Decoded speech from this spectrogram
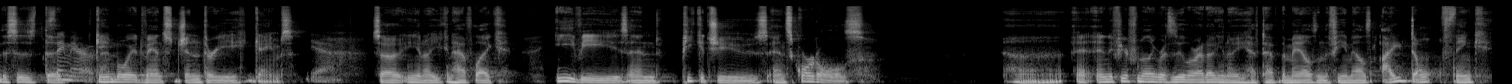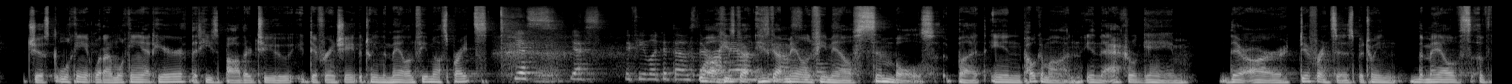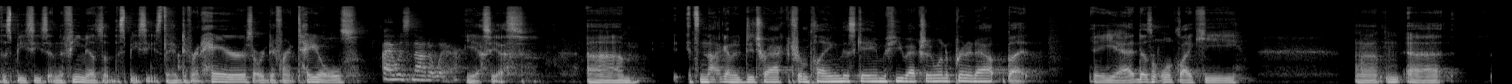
This is the Mm-hmm. Game Boy Advance Gen 3 games. Yeah. So, you know, you can have like Eevees and Pikachus and Squirtles. Uh, and, and if you're familiar with Zooloretto, you know, you have to have the males and the females. I don't think just looking at what I'm looking at here that he's bothered to differentiate between the male and female sprites. Yes. Yes. If you look at those, Well, he's got he's got male and female symbols, but in Pokemon, in the actual game, there are differences between the males of the species and the females of the species. They have different hairs or different tails. I was not aware. Yes, yes. Um, it's not going to detract from playing this game if you actually want to print it out, but yeah, it doesn't look like he uh, uh,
